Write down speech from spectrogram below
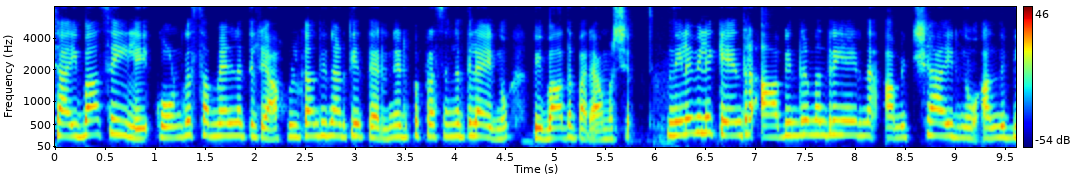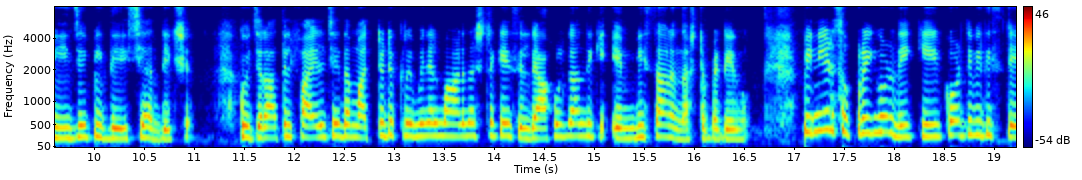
ചൈബാസയിലെ കോൺഗ്രസ് സമ്മേളനത്തിൽ രാഹുൽ ഗാന്ധി നടത്തിയ തെരഞ്ഞെടുപ്പ് പ്രസംഗത്തിലായിരുന്നു വിവാദ പരാമർശം. നിലവിലെ കേന്ദ്ര ആഭ്യന്തരമന്ത്രിയായിരുന്ന അമിത്ഷാ ആയിരുന്നു അന്ന് ബി ദേശീയ അധ്യക്ഷൻ. ഗുജറാത്തിൽ ഫയൽ ചെയ്ത മറ്റൊരു ക്രിമിനൽ മാനനഷ്ട കേസിൽ രാഹുൽ ഗാന്ധിക്ക് എം പി സ്ഥാനം നഷ്ടപ്പെട്ടിരുന്നു. പിന്നീട് സുപ്രീം കോടതി കീഴ്ക്കോടതി വിധി സ്റ്റേ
